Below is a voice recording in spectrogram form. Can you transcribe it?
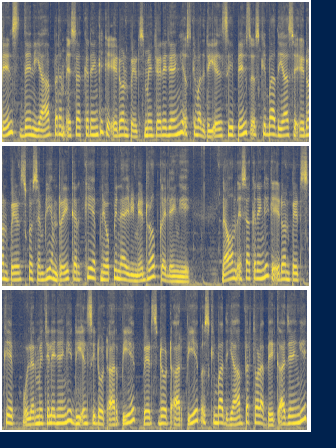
page then यहाँ पर हम ऐसा करेंगे कि एडोन पेड्स में चले जाएँगे, उसके बाद डी एल सी पेज उसके बाद यहाँ से एडोन पेड्स को सिंपली हम ड्राई करके अपने ओपन आईवी में ड्रॉप कर लेंगे। नाउ हम ऐसा करेंगे कि एड ऑन के फोल्डर में चले जाएँगे D L C dot R P F peds dot R P F उसके बाद यहाँ पर थोड़ा बेक आ जाएँगे।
